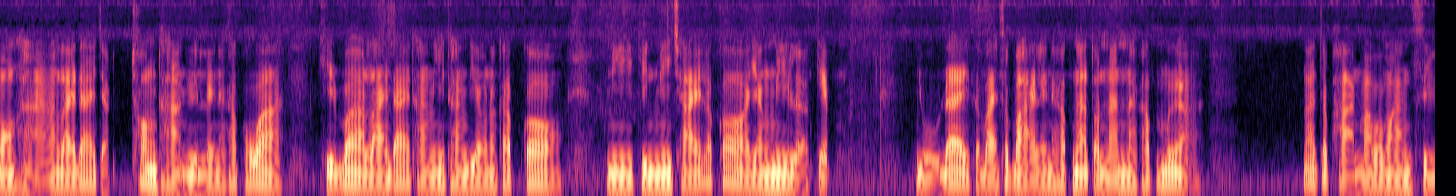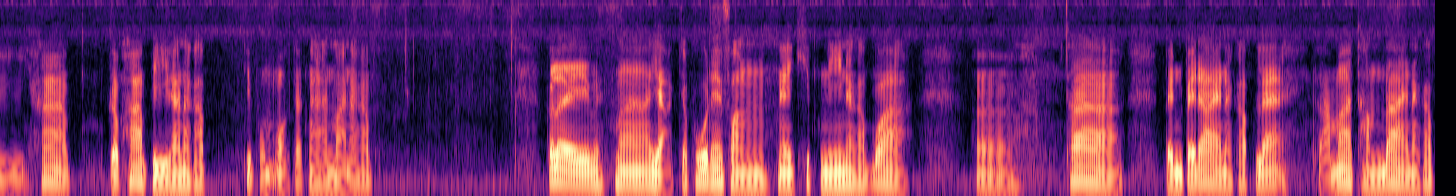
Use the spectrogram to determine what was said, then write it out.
มองหารายได้จากช่องทางอื่นเลยนะครับ เพราะว่าคิดว่ารายได้ทางนี้ทางเดียวนะครับ ก็มีกินมีใช้แล้วก็ยังมีเหลือเก็บ อยู่ได้สบายๆเลยนะครับ ณตอนนั้นนะครับ เมื่อน่าจะผ่านมาประมาณสี่ห้าเกือบห้าปีแล้วนะครับ ที่ผมออกจากงานมานะครับ ก็เลยมาอยากจะพูดให้ฟังในคลิปนี้นะครับว่าถ้าเป็นไปได้นะครับ และสามารถทำได้นะครับ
